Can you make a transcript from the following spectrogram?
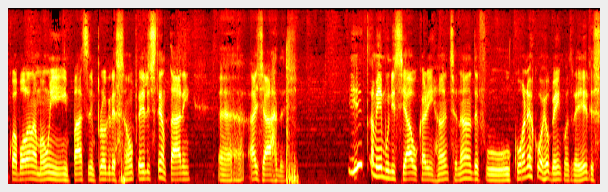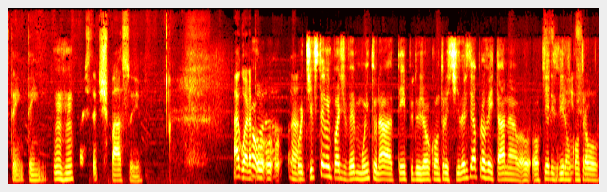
com a bola na mão em, em passes em progressão para eles tentarem é, as jardas. E também municiar o Karen Hunt, né? O, Conner correu bem contra eles, tem, tem uhum. bastante espaço aí. Agora, o, o, ah. o, Chiefs também pode ver muito na tape do jogo contra os Steelers e aproveitar né, o, o que eles viram contra o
